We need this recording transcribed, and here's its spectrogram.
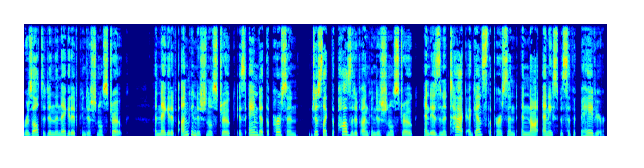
resulted in the negative conditional stroke. A negative unconditional stroke is aimed at the person, just like the positive unconditional stroke, and is an attack against the person and not any specific behavior.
